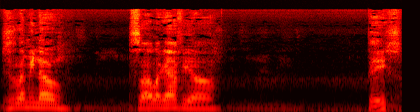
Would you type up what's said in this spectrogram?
Just let me know. That's all I got for y'all. Peace.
